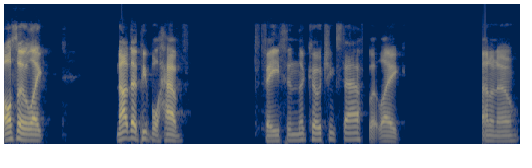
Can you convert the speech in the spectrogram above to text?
also like not that people have faith in the coaching staff, but like I don't know.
